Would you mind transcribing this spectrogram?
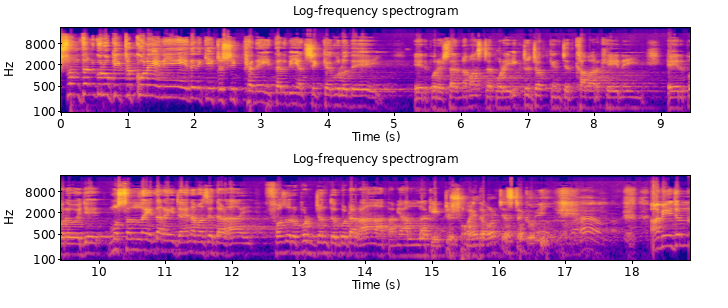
সন্তানগুলোকে একটু কোলে নিয়ে এদেরকে একটু শিক্ষা দেই তার বিয়াদ শিক্ষাগুলো দেই। এরপরে স্যার নামাজটা পড়ে একটু যত কিঞ্চিত খাবার খেয়ে নেই। এরপরে ওই যে মুসল্লাই দাঁড়াই যায় নামাজে দাঁড়াই ফজর পর্যন্ত গোটা রাত আমি আল্লাহকে একটু সময় দেওয়ার চেষ্টা করি। আমি এই জন্য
